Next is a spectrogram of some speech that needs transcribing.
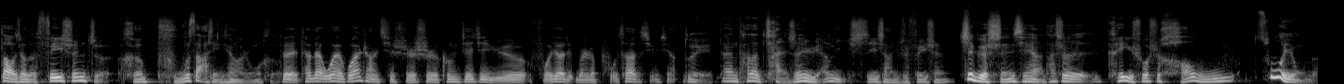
道教的飞升者和菩萨形象的融合。对，它在外观上其实是更接近于佛教里边的菩萨的形象。对，但是它的产生原理实际上就是飞升。这个神仙啊，它是可以说是毫无作用的。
